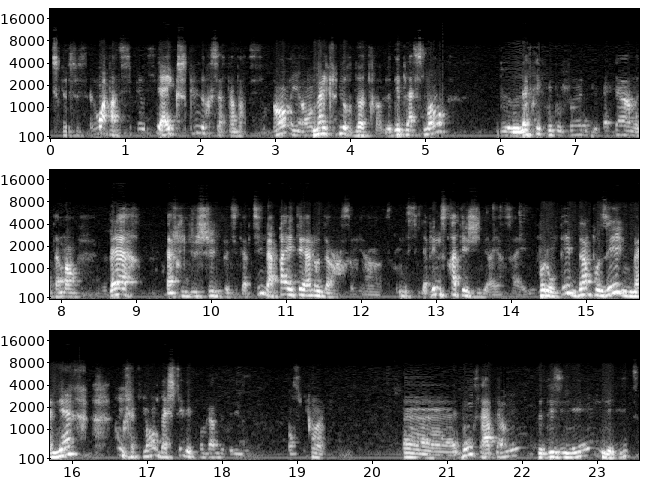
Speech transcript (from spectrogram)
ce salon a participé aussi à exclure certains participants et à en inclure d'autres. Le déplacement de l'Afrique francophone, de Dakar notamment, vers l'Afrique du Sud petit à petit n'a pas été anodin. il y avait une stratégie derrière ça, une volonté d'imposer une manière concrètement d'acheter des programmes de télévision. J'en suis convaincu. Euh, donc ça a permis de désigner une élite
